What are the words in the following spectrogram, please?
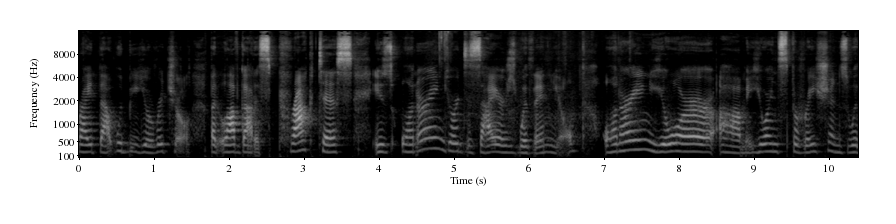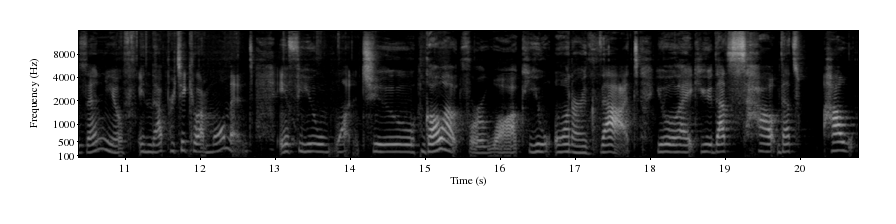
right? That would be your ritual. But Love Goddess practice is honoring your desires within you, honoring your um, your inspirations within you in that particular moment. If you want to go out for a walk, you honor that. You like you. That's how. That's how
